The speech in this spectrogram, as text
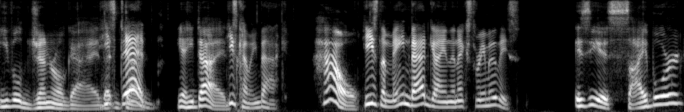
evil general guy? He's dead. died? Yeah, he died. He's coming back. How? He's the main bad guy in the next three movies. Is he a cyborg?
